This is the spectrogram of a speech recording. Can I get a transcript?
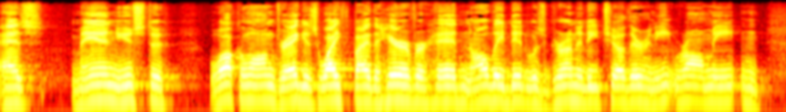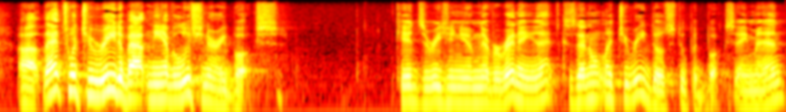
as man used to walk along, drag his wife by the hair of her head, and all they did was grunt at each other and eat raw meat. And uh, that's what you read about in the evolutionary books. Kids, the reason you've never read any of that is because they don't let you read those stupid books. Amen.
